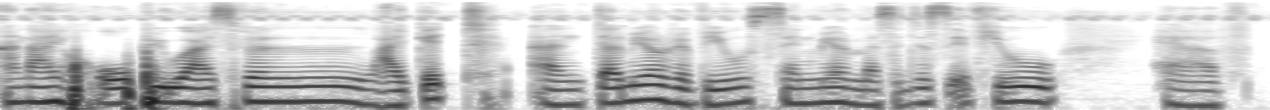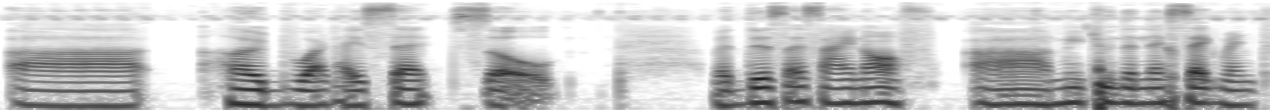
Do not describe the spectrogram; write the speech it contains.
and i hope you guys will like it and tell me your reviews send me your messages if you have uh, heard what i said. So with this i sign off. Uh, meet you in the next segment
